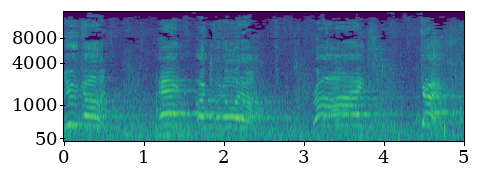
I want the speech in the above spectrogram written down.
You guard. In open order. Right. Death.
